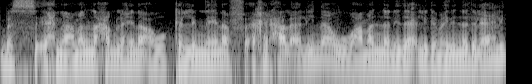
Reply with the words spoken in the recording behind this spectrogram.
بس إحنا عملنا حملة هنا أو اتكلمنا هنا في آخر حلقة لينا وعملنا نداء لجماهير النادي الأهلي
